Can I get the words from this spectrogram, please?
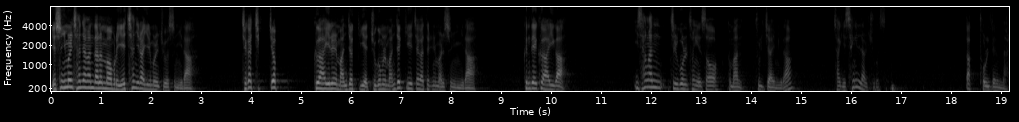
예수님을 찬양한다는 마음으로 예찬이라 이름을 주었습니다. 제가 직접 그 아이를 만졌기에 죽음을 만졌기에 제가 드리는 말씀입니다. 근데 그 아이가 이상한 질고를 통해서 그만 둘째 아이입니다. 자기 생일날 죽었어요. 딱 돌되는 날에.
